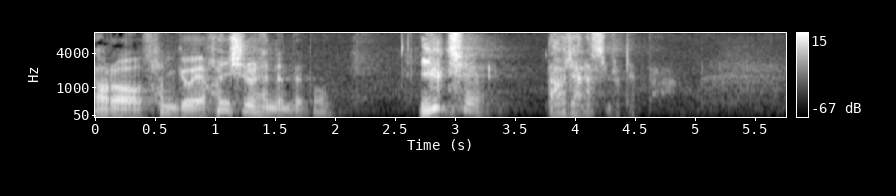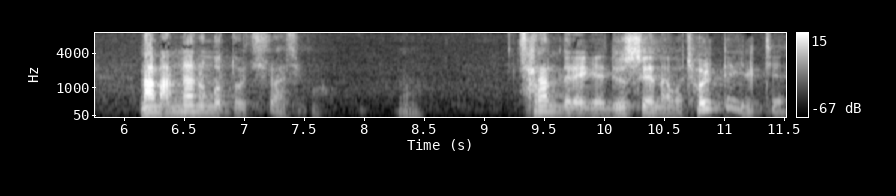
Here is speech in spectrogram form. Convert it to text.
여러 선교에 헌신을 했는데도 일체 나오지 않았으면 좋겠다. 나 만나는 것도 싫어하시고 어, 사람들에게 뉴스에 나오고 절대 일제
